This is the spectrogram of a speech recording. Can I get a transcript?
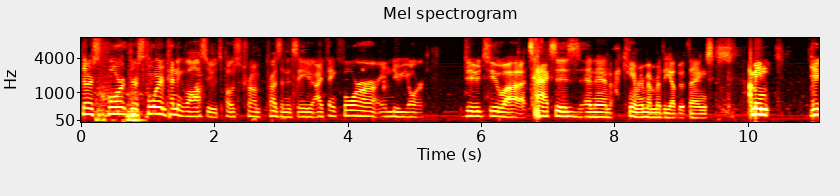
There's four. There's four impending lawsuits post-Trump presidency. I think four are in New York due to uh, taxes, and then I can't remember the other things. I mean, you,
